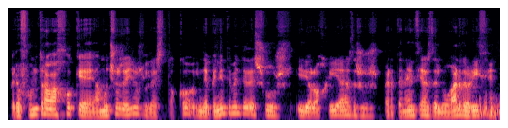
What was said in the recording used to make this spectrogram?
pero fue un trabajo que a muchos de ellos les tocó, independientemente de sus ideologías, de sus pertenencias, del lugar de origen.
